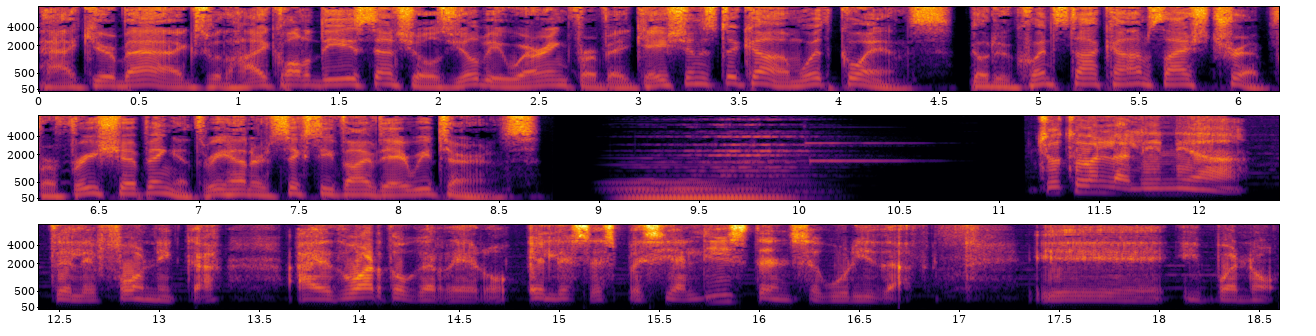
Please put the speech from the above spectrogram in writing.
Pack your bags with high-quality essentials you'll be wearing for vacations to come with Quince. Go to quince.com slash trip for free shipping and 365-day returns. Yo tengo en la línea telefónica a Eduardo Guerrero. Él es especialista en seguridad. Eh, y bueno,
